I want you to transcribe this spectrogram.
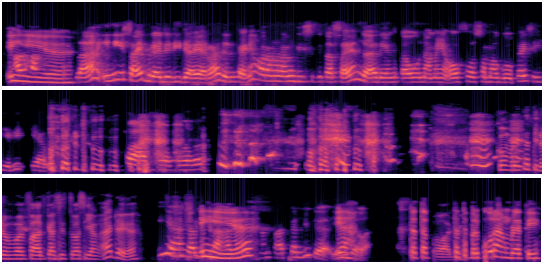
Iya. lah ini saya berada di daerah dan kayaknya orang-orang di sekitar saya nggak ada yang tahu namanya OVO sama GoPay sih jadi ya udah Waduh. Waduh. Kok mereka tidak memanfaatkan situasi yang ada ya? iya nggak bisa Iya, manfaatkan juga ya Ya. udah lah tetap Waduh. tetap berkurang berarti.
